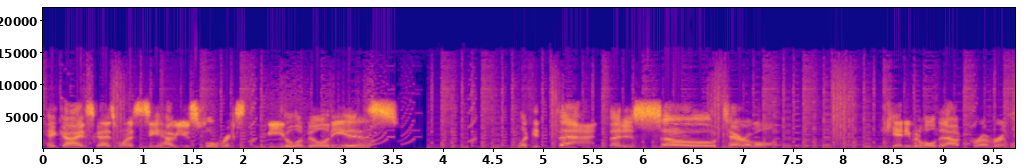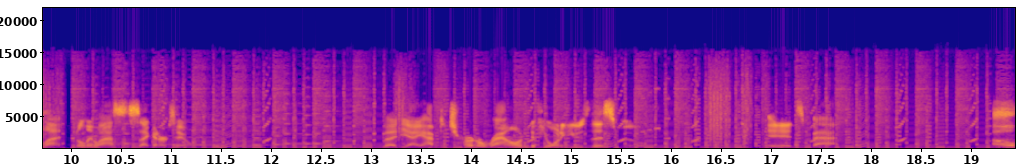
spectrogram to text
Hey guys, guys, want to see how useful Rick's needle ability is? Look at that! That is so terrible! Can't even hold it out forever, it, it only lasts a second or two. But yeah, you have to turn around if you want to use this move. It's bad. Oh,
